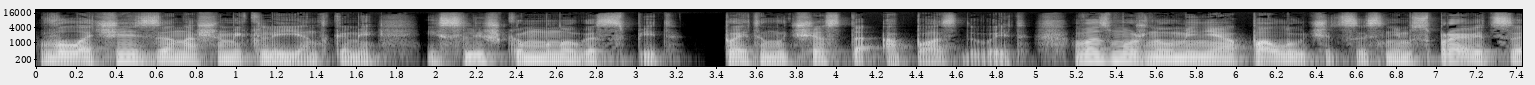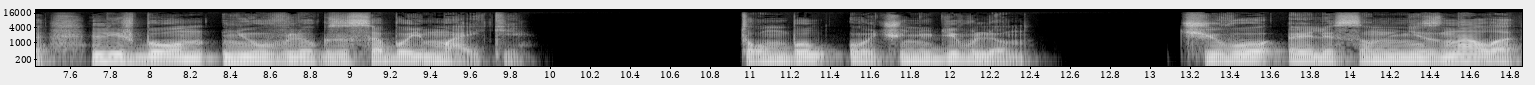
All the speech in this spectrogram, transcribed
волочась за нашими клиентками, и слишком много спит, поэтому часто опаздывает. Возможно, у меня получится с ним справиться, лишь бы он не увлек за собой Майки. Том был очень удивлен. Чего Эллисон не знала,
